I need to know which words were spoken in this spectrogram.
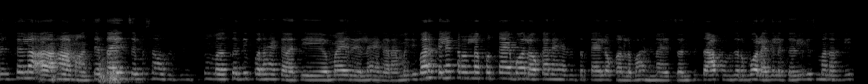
पण चला हा मग त्या ताईंचं मी सांगतो ते तुम्हाला कधी पण आहे का ते मायरेला आहे का म्हणजे बारक्या लेकराला पण काय बोलावं का नाही ह्याचं तर काही लोकांना भांडणं आणि तिथं आपण जर बोलायला गेलं तर लगेच म्हणणार की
